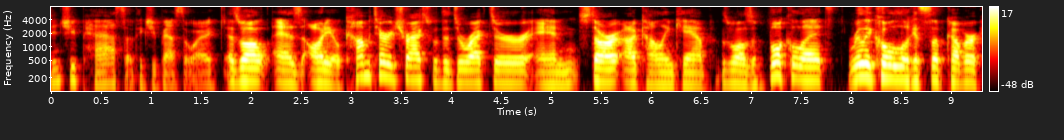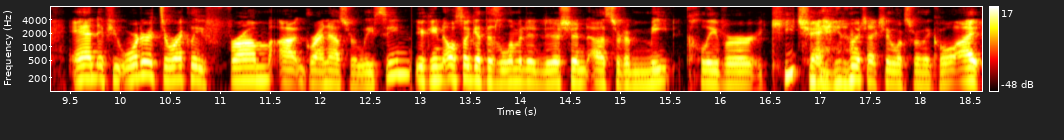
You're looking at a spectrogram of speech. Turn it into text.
didn't she pass? I think she passed away. As well as audio commentary tracks with the director and star uh, Colleen Camp, as well as a booklet. Really cool looking slipcover. And if you order it directly from uh, Grindhouse Releasing, you can also get this limited edition uh, sort of meat cleaver keychain, which actually looks really cool. I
